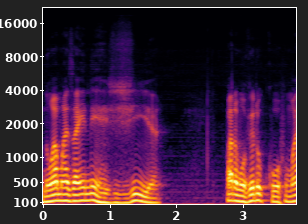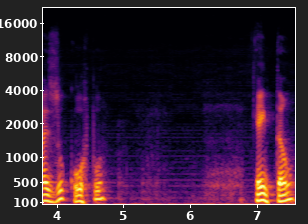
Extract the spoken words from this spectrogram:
não há mais a energia para mover o corpo, mas o corpo, então,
